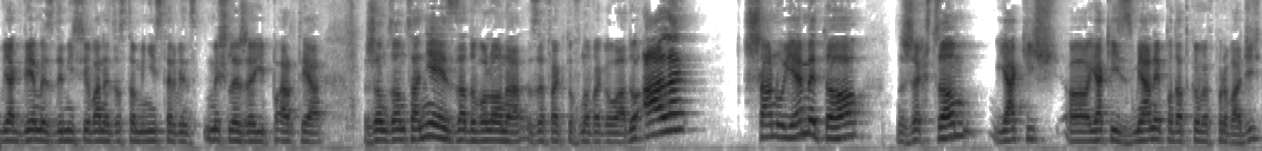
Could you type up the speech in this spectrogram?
jak wiemy, zdymisjowany został minister, więc myślę, że i partia rządząca nie jest zadowolona z efektów Nowego Ładu, ale szanujemy to, że chcą jakiś, o, jakieś zmiany podatkowe wprowadzić.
